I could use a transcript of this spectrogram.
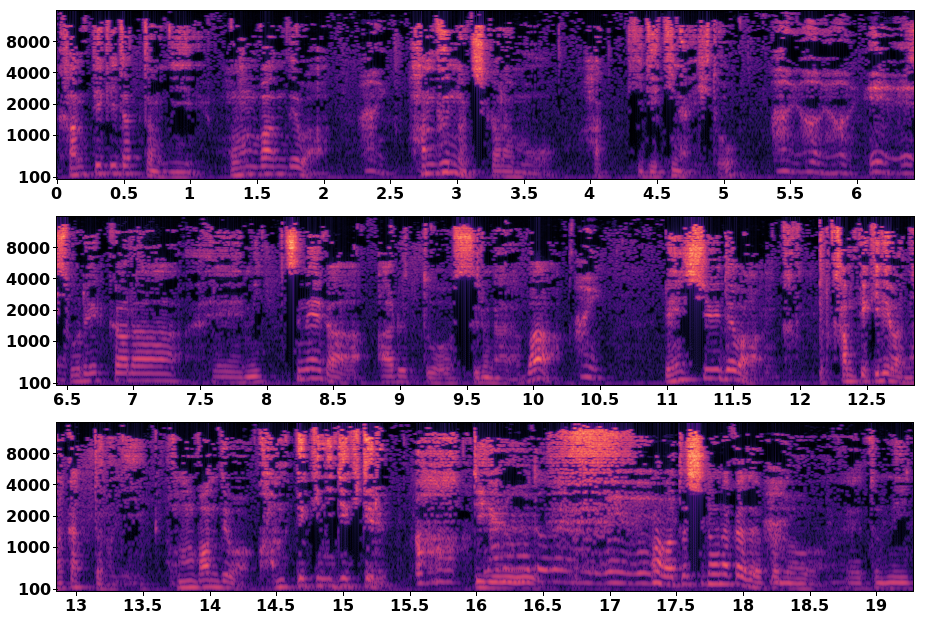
完璧だったのに本番でははい。半分の力も発揮できない人？はいはいはい。それから、え3つ目があるとするならばはい。練習ではか完璧ではなかったのに本番では完璧にできてる、ああていう。ええまあ、私の中ではこの、えー、と3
